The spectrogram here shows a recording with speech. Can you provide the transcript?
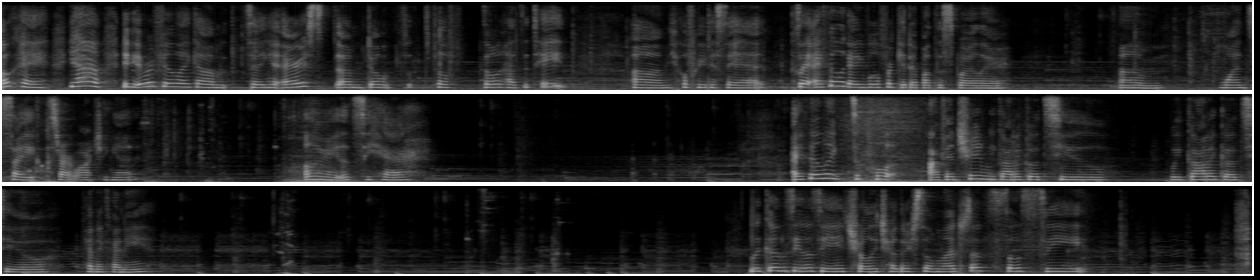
Okay, yeah. If you ever feel like um saying it, Eris, um, don't feel don't hesitate. Um, feel free to say it because I, I feel like I will forget about the spoiler. Um, once I start watching it. All right, let's see here. I feel like to pull Aventurine, we gotta go to... We gotta go to Penacony. Luka and ZOZA troll each other so much. That's so sweet.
